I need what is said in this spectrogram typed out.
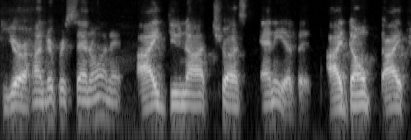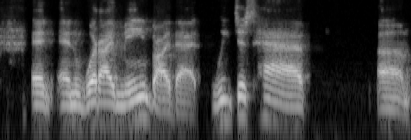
you're a hundred percent on it. I do not trust any of it. I don't i and and what i mean by that we just have um,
